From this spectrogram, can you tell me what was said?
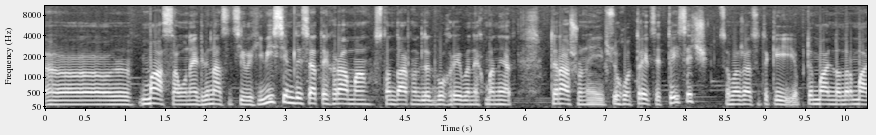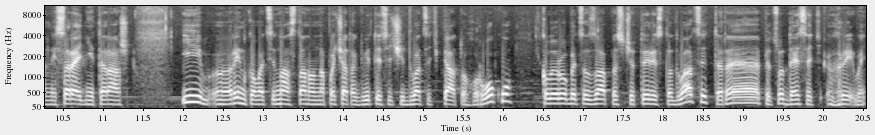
Е, Маса у неї 12,8 грама, стандартно для 2 гривенних монет. Тираж у неї всього 30 тисяч. Це вважається такий оптимально нормальний середній тираж. І е, ринкова ціна станом на початок 2025 року, коли робиться запис 420-510 гривень.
